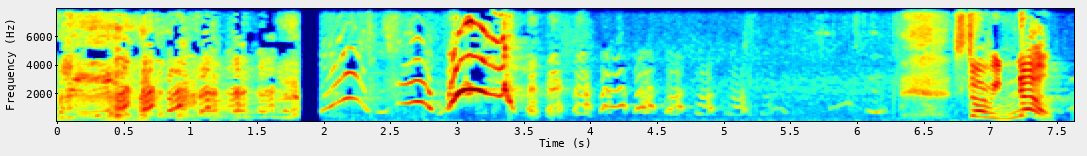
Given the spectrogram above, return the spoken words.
no! No!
